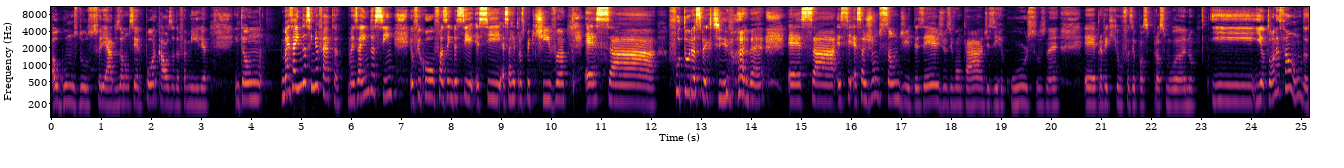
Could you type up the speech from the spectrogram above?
alguns dos feriados, a não ser por causa da família. Então mas ainda assim me afeta. Mas ainda assim eu fico fazendo esse, esse, essa retrospectiva, essa futurospectiva, né? Essa, esse, essa junção de desejos e vontades e recursos, né? É, para ver o que, eu vou fazer pro próximo ano. E, e eu tô nessa onda,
